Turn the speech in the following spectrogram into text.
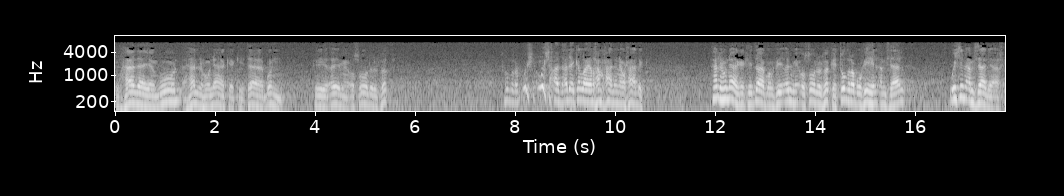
وهذا يقول هل هناك كتاب في علم أصول الفقه؟ تضرب وش, وش عاد عليك؟ الله يرحم حالنا وحالك. هل هناك كتاب في علم أصول الفقه تضرب فيه الأمثال؟ وش الأمثال يا أخي؟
